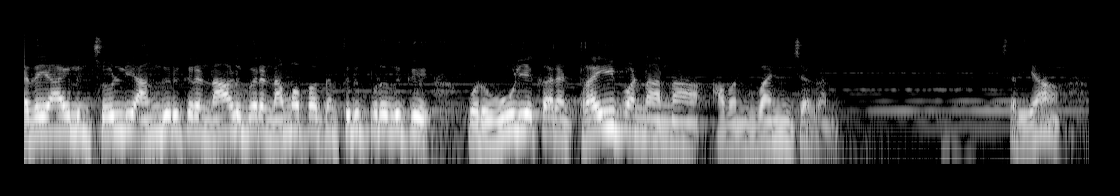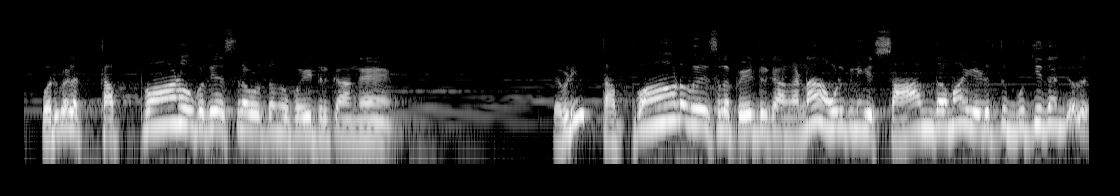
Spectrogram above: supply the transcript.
எதையாயிலும் சொல்லி அங்கே இருக்கிற நாலு பேரை நம்ம பக்கம் திருப்புறதுக்கு ஒரு ஊழியக்காரன் ட்ரை பண்ணான்னா அவன் வஞ்சகன். சரியா? ஒருவேளை தப்பான உபதேசத்தில் ஒருத்தவங்க போயிட்டுருக்காங்க. எப்படி? தப்பான உபதேசத்தில் போயிட்டுருக்காங்கன்னா அவங்களுக்கு நீங்கள் சாந்தமாக எடுத்து புத்தி தான் சொல்லு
